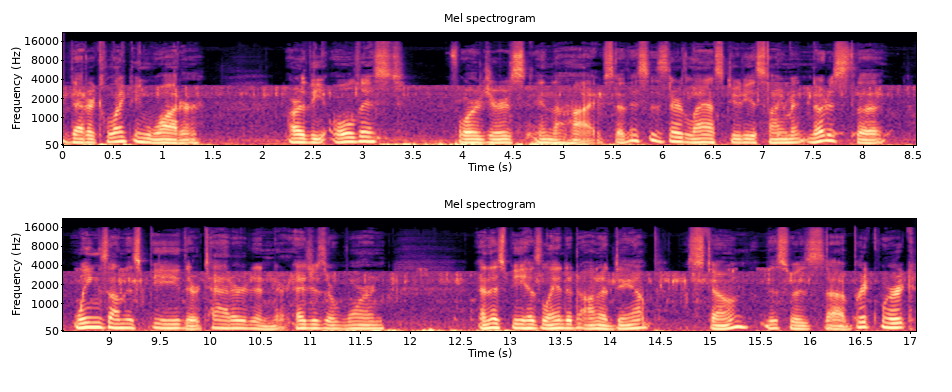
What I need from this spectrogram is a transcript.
that are collecting water are the oldest foragers in the hive. So this is their last duty assignment. Notice the wings on this bee, they're tattered and their edges are worn. And this bee has landed on a damp stone. This was uh, brickwork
